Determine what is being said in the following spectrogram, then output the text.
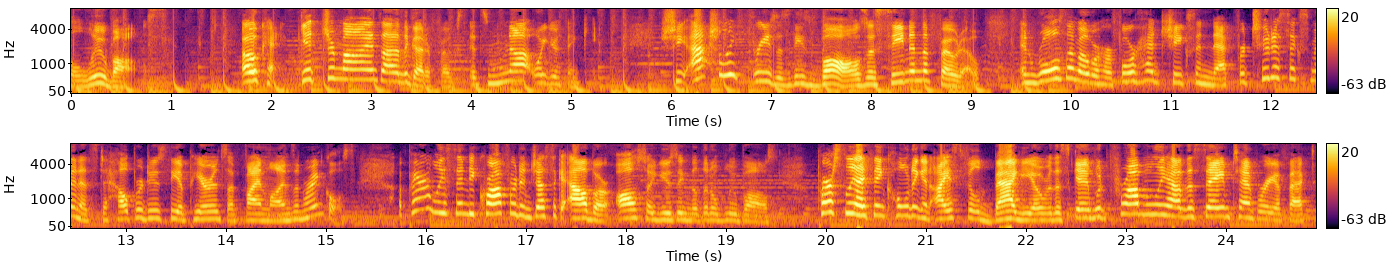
Blue balls. Okay, get your minds out of the gutter, folks. It's not what you're thinking. She actually freezes these balls, as seen in the photo, and rolls them over her forehead, cheeks, and neck for two to six minutes to help reduce the appearance of fine lines and wrinkles. Apparently, Cindy Crawford and Jessica Alba are also using the little blue balls. Personally, I think holding an ice filled baggie over the skin would probably have the same temporary effect,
